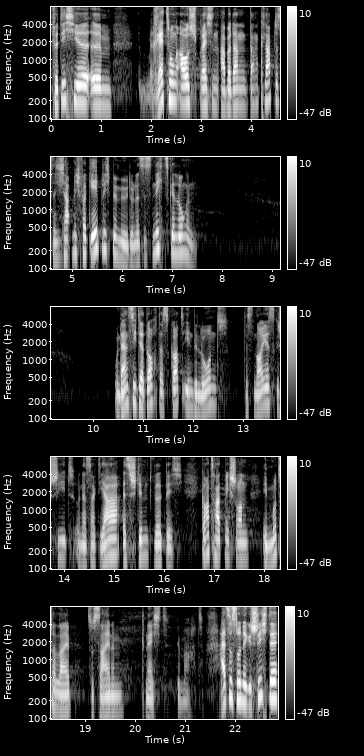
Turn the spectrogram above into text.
für dich hier ähm, Rettung aussprechen, aber dann, dann klappt es nicht. Ich habe mich vergeblich bemüht und es ist nichts gelungen. Und dann sieht er doch, dass Gott ihn belohnt dass Neues geschieht und er sagt, ja, es stimmt wirklich. Gott hat mich schon im Mutterleib zu seinem Knecht gemacht. Also so eine Geschichte,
